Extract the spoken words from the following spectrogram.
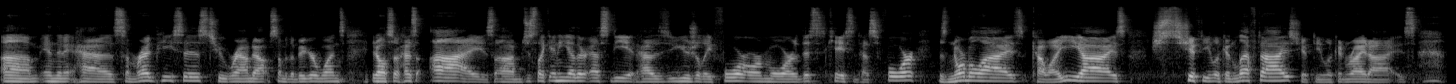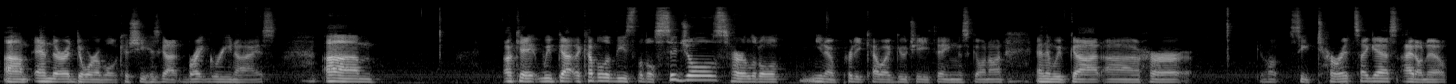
Um, and then it has some red pieces to round out some of the bigger ones. It also has eyes, um, just like any other SD. It has usually four or more. This case, it has four. It has normal eyes, kawaii eyes, shifty looking left eyes, shifty looking right eyes, um, and they're adorable because she has got bright green eyes. Okay, we've got a couple of these little sigils, her little, you know, pretty Kawaguchi things going on. And then we've got uh, her, oh, see, turrets, I guess. I don't know.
